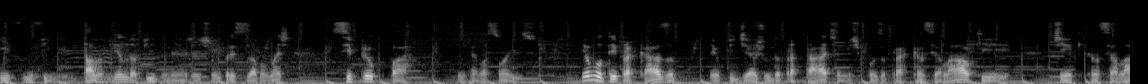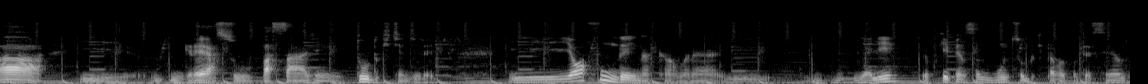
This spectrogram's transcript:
e enfim, estava vivendo a vida, né? A gente não precisava mais se preocupar em relação a isso. Eu voltei para casa, eu pedi ajuda para Tati, minha esposa, para cancelar o que tinha que cancelar, e ingresso, passagem, tudo que tinha direito. E eu afundei na cama, né? E, e ali eu fiquei pensando muito sobre o que estava acontecendo.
